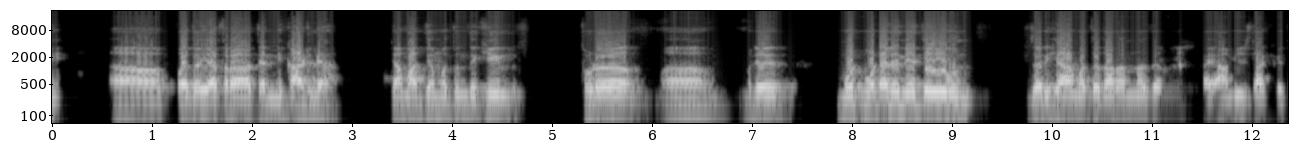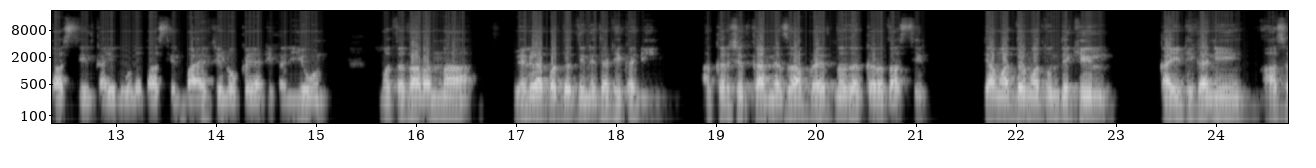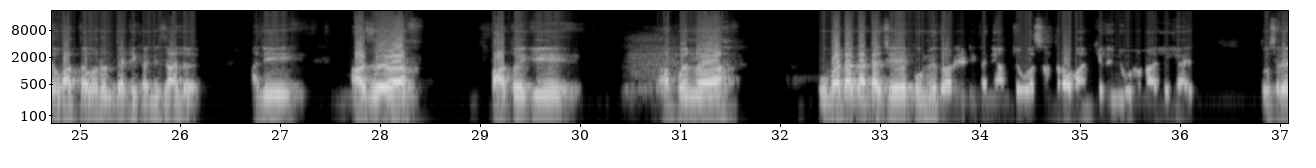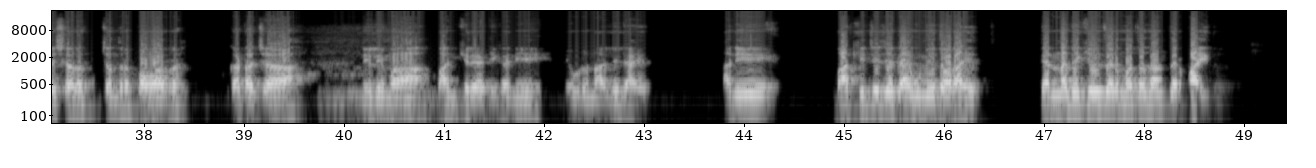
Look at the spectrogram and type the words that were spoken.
पदयात्रा त्यांनी काढल्या त्या माध्यमातून देखील थोडं म्हणजे मोठमोठ्याने नेते येऊन जर ह्या मतदारांना जर काही आमिष दाखवित असतील काही बोलत असतील बाहेरचे लोक या ठिकाणी येऊन मतदारांना वेगळ्या पद्धतीने त्या ठिकाणी आकर्षित करण्याचा प्रयत्न जर करत असतील त्या माध्यमातून देखील काही ठिकाणी असं वातावरण त्या ठिकाणी झालं. आणि आज पाहतोय की आपण उभाटा गटाचे एक उमेदवार या ठिकाणी आमचे वसंतराव वानखेडे निवडून आलेले आहेत. दुसरे शरदचंद्र पवार गटाच्या निलिमा वानखेडे या ठिकाणी निवडून आलेले आहेत. आणि बाकीचे जे काही उमेदवार आहेत त्यांना देखील जर मतदान जर पाहिलं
